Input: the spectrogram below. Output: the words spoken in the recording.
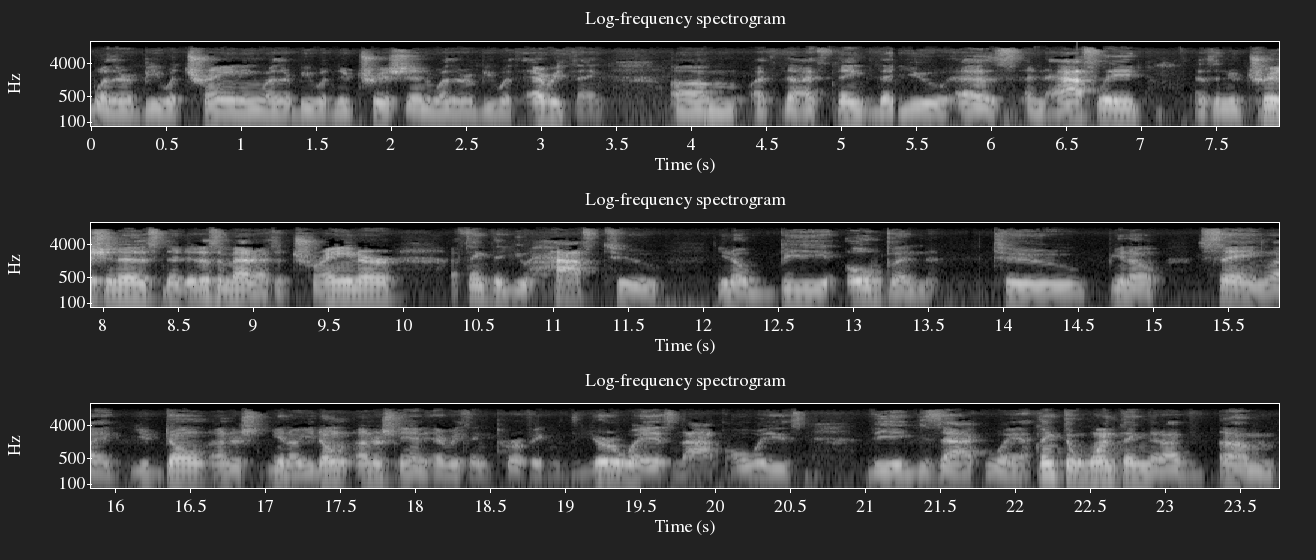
whether it be with training, whether it be with nutrition, whether it be with everything. Um, I, th- I think that you as an athlete, as a nutritionist, that it doesn't matter as a trainer. I think that you have to you know be open to you know saying like you don't understand you know you don't understand everything perfect. Your way is not always the exact way. I think the one thing that i've um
